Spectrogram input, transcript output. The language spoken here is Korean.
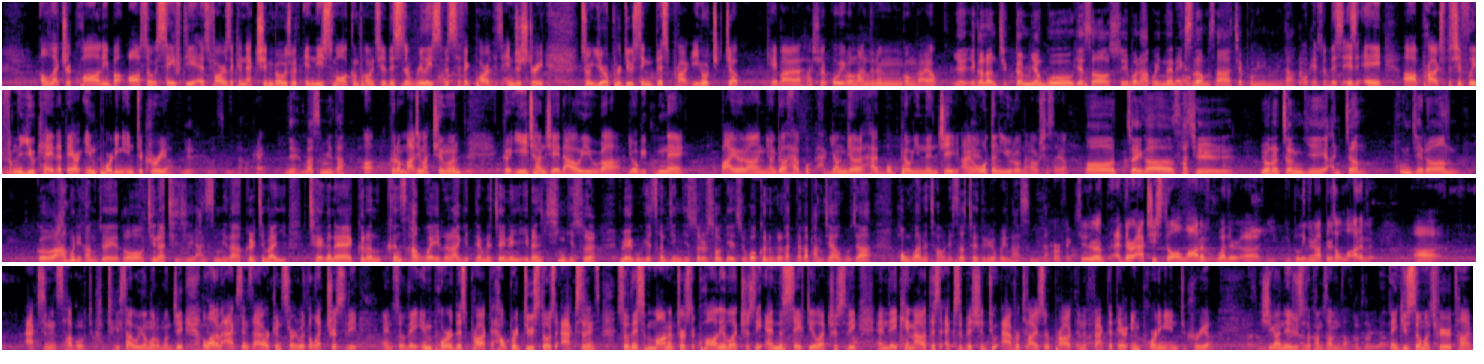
electric quality, but also safety as far as the connection goes within these small components here. This is a really specific part of this industry. So you're producing this product. 이거 직접 개발하셨고 이거 만드는 건가요? 예, 이거는 지금 영국에서 수입을 하고 있는 엑스럼사 제품입니다. Okay, so this is a uh, product specifically from the UK that they are importing into Korea. 예, 맞습니다. Okay. 예, 맞습니다. 어, 그럼 마지막 질문. 그 이 전시에 나올 이유가 여기 국내 바이오랑 연결할 목- 연결할 목표 있는지 아니면 예. 어떤 이유로 나오셨어요? 어, 저희가 사실 요런 전기 안전 품질은 그 아무리 강조해도 지나치지 않습니다. 그렇지만 이- 최근에 그런 큰 사고가 일어나기 때문에 저희는 이런 신기술, 외국의 선진 기술을 소개해주고 그런 걸 갖다가 방지하고자 홍보하는 차원에서 저희들이 이번에 나왔습니다. Perfect. So there are, there are actually still a lot of whether uh, you believe it or not, there's a lot of uh, accidents 사고 갑자기 사고 영어로 뭔지 a lot of accidents that are concerned with electricity and so they imported this product to help reduce those accidents so this monitors the quality of electricity and the safety of electricity and they came out at this exhibition to advertise their product and the fact that they're importing it into Korea 시간 내주셔서 감사합니다 감사합니다. Thank you so much for your time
